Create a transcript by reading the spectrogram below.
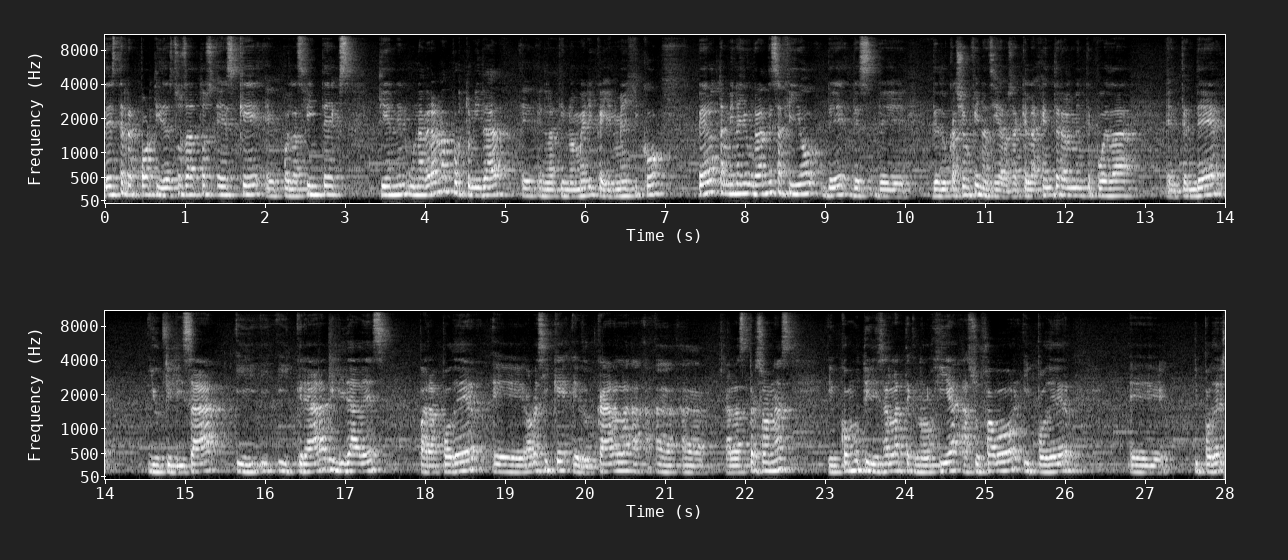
este reporte y de estos datos es que eh, pues las fintechs tienen una gran oportunidad eh, en Latinoamérica y en México, pero también hay un gran desafío de, de educación financiera, o sea, que la gente realmente pueda entender y utilizar y, crear habilidades para poder, eh, ahora sí que educar a, las personas en cómo utilizar la tecnología a su favor y poder, eh, y, poder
